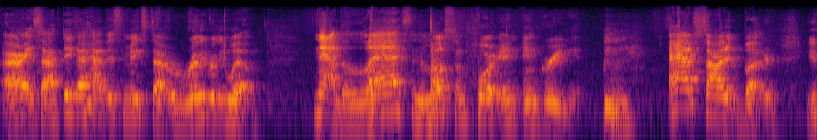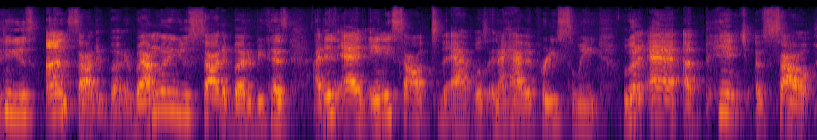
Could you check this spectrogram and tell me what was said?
Alright, so I think I have this mixed up really, really well. Now, the last and the most important ingredient. I have salted butter. You can use unsalted butter, but I'm going to use salted butter because I didn't add any salt to the apples and I have it pretty sweet. We're going to add a pinch of salt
